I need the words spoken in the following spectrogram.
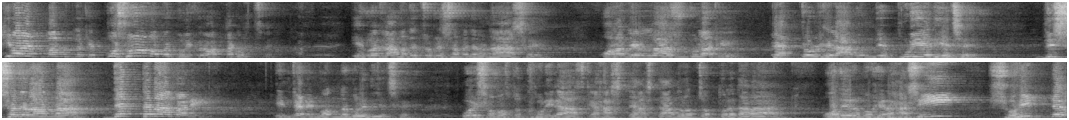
কীভাবে মানুষদেরকে পশুর মতো গুলি করে হত্যা করছে? এগুলো যেন আমাদের চোখের সামনে যেন না আসে। ওরা যে লাশগুলাকে পেট্রোল ঢেলে আগুন দিয়ে পুড়িয়ে দিয়েছে, দৃশ্য যেন আমরা দেখতে না পারি, ইন্টারনেট বন্ধ করে দিয়েছে। ওই সমস্ত খুনিরা আজকে হাসতে হাসতে আদালত চত্বরে দাঁড়ায়। ওদের মুখের হাসি শহীদদের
